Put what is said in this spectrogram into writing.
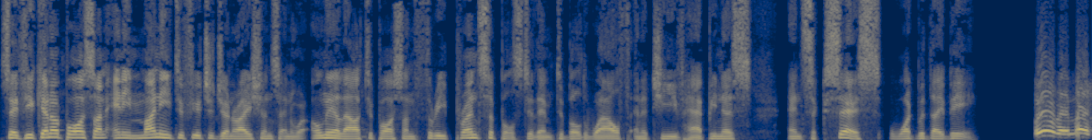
So if you cannot pass on any money to future generations and we're only allowed to pass on three principles to them to build wealth and achieve happiness and success, what would they be? Well, they must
